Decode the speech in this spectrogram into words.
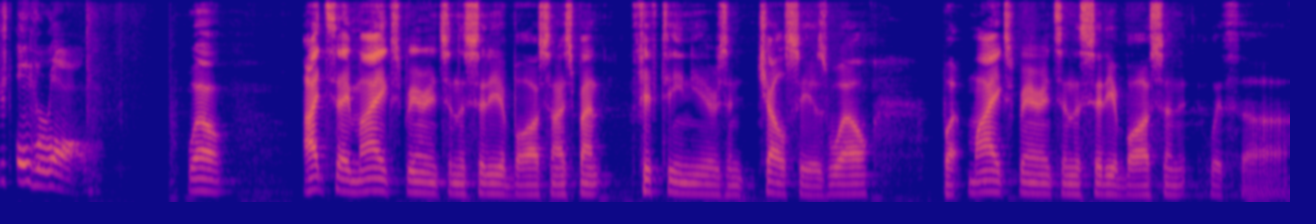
Just overall. Well, I'd say my experience in the city of Boston, I spent 15 years in Chelsea as well, but my experience in the city of Boston with uh,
